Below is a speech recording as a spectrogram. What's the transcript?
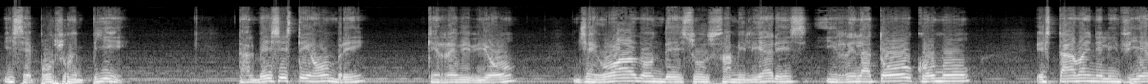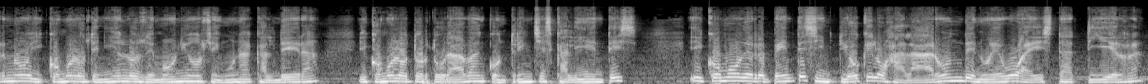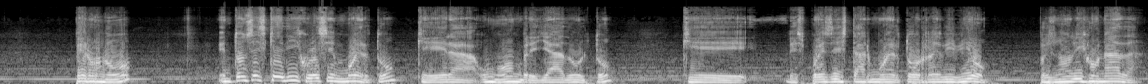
y se puso en pie. Tal vez este hombre que revivió llegó a donde sus familiares y relató cómo estaba en el infierno y cómo lo tenían los demonios en una caldera y cómo lo torturaban con trinches calientes y cómo de repente sintió que lo jalaron de nuevo a esta tierra, pero no. Entonces, ¿qué dijo ese muerto, que era un hombre ya adulto, que después de estar muerto revivió? Pues no dijo nada,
